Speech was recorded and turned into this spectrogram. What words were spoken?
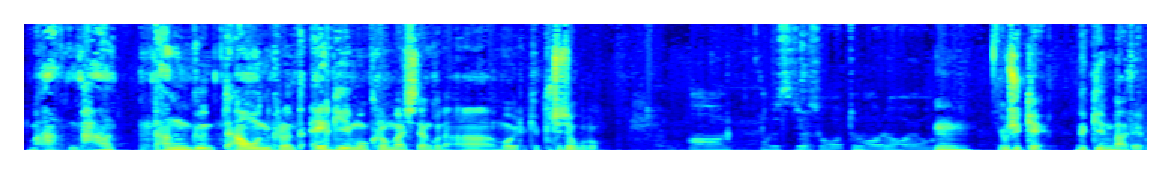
막 막 당근 따온 그런 딸기의 뭐 그런 맛이단거나 뭐 이렇게 구체적으로 어, 어디서 저좀 어려워요. 음 요식해 느낀 바대로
